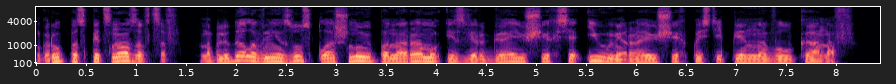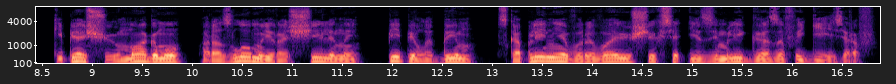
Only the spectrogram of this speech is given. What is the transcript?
группа спецназовцев наблюдала внизу сплошную панораму извергающихся и умирающих постепенно вулканов, кипящую магму, разломы и расщелины, пепел и дым, скопление вырывающихся из земли газов и гейзеров.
